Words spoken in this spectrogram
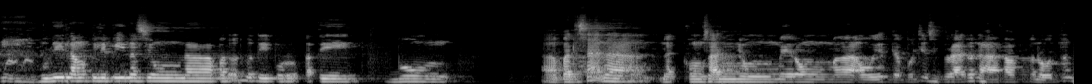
Hindi lang Pilipinas yung napanood ko, di puro pati buong ah, bansa na, na kung saan yung mayroong mga OFW, sigurado nakakapanood nun.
